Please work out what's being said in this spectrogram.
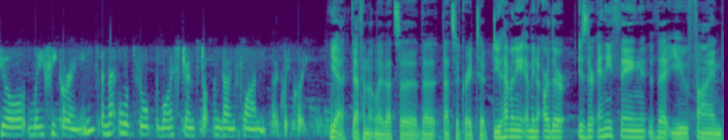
your leafy greens, and that will absorb the moisture and stop them going slimy so quickly. Yeah, definitely. That's a that, that's a great tip. Do you have any? I mean, are there is there anything that you find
